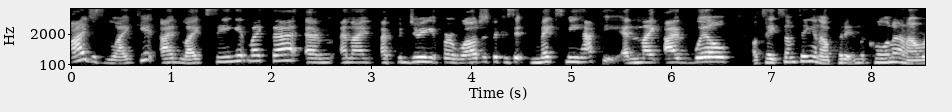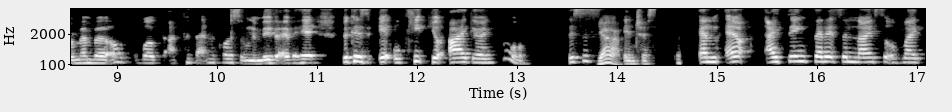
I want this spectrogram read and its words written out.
I just like it. I like seeing it like that. Um, and I, I've been doing it for a while just because it makes me happy. And like I will, I'll take something and I'll put it in the corner and I'll remember, oh, well, I put that in the corner, so I'm gonna move it over here because it will keep your eye going, oh, this is Yeah. interesting. And, and I think that it's a nice sort of like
